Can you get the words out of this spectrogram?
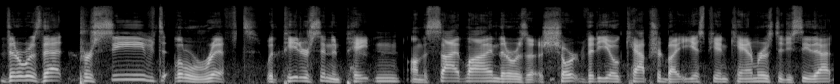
There was that perceived little rift with Peterson and Payton on the sideline. There was a short video captured by ESPN cameras. Did you see that?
